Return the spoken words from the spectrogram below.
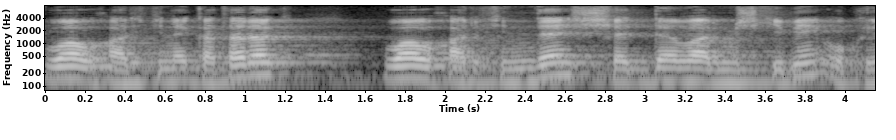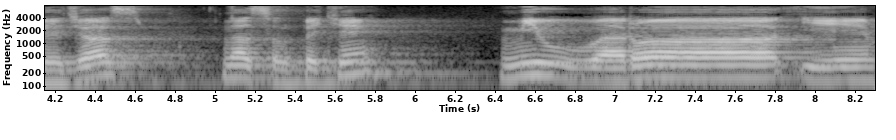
vav harfine katarak vav harfinde şedde varmış gibi okuyacağız. Nasıl peki? Mivverai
